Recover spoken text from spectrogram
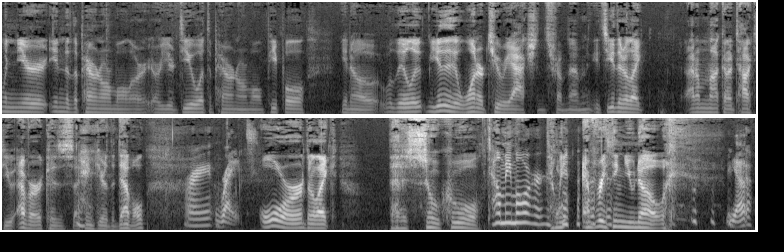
when you're into the paranormal or, or you deal with the paranormal, people, you know, either get one or two reactions from them. It's either like, I'm not going to talk to you ever because I think you're the devil, Right. Right. or they're like, that is so cool. Tell me more. Tell me everything you know. Yep.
